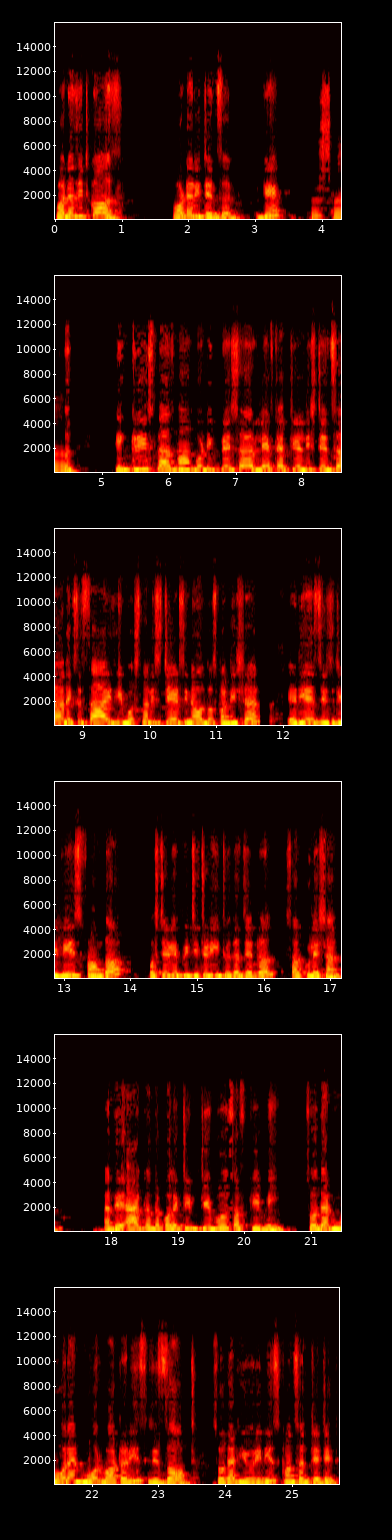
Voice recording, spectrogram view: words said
what does it cause? Water retention. Okay? Yes, ma'am. Increased plasma oncotic pressure, left atrial distension, exercise, emotional states in all those conditions. ADS is released from the posterior pituitary into the general circulation. And they act on the collecting tubules of kidney so that more and more water is resolved so that urine is concentrated.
